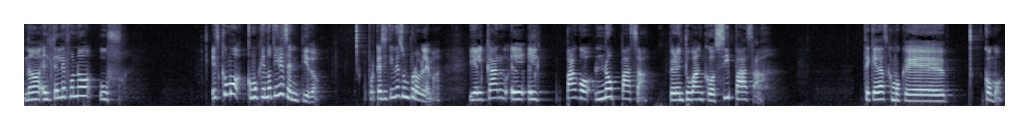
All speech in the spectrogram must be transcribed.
No, el teléfono, uff. Es como, como que no tiene sentido. Porque si tienes un problema y el, cargo, el, el pago no pasa, pero en tu banco sí pasa, te quedas como que ¿Cómo?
